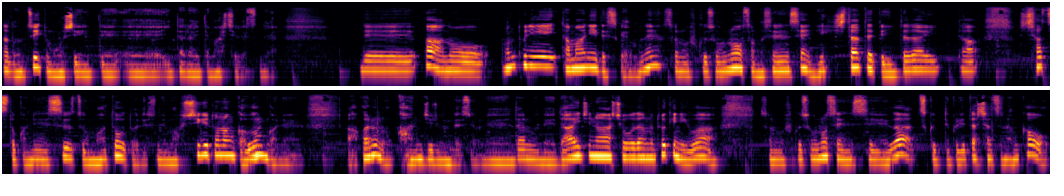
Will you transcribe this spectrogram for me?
などについても教えて、えー、いただいてましてですね。で、まあ、あの、本当にたまにですけどもね、その服装のその先生に仕立てていただいたシャツとかね、スーツをまとうとですね、まあ、不思議となんか運がね、上がるのを感じるんですよね。なので、大事な商談の時には、その服装の先生が作ってくれたシャツなんかを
